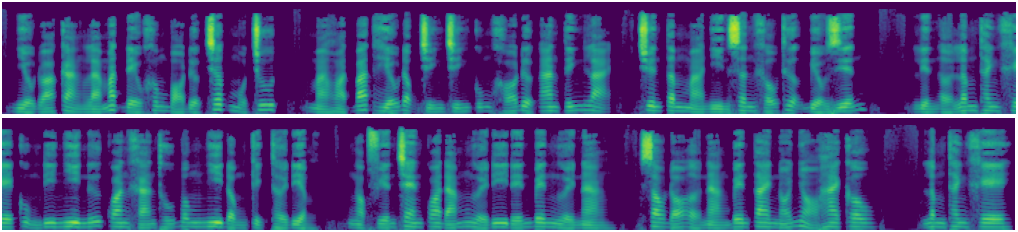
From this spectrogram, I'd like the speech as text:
Nhiều đóa càng là mắt đều không bỏ được chớp một chút, mà hoạt bát hiếu động chính chính cũng khó được an tĩnh lại, chuyên tâm mà nhìn sân khấu thượng biểu diễn. Liền ở lâm thanh khê cùng đi nhi nữ quan khán thú bông nhi đồng kịch thời điểm, Ngọc Phiến chen qua đám người đi đến bên người nàng, sau đó ở nàng bên tai nói nhỏ hai câu. Lâm thanh khê,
